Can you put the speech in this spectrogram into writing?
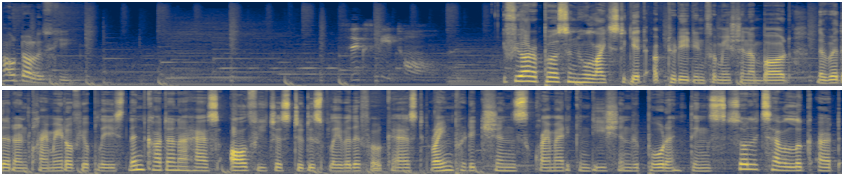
How tall is he? If you are a person who likes to get up to date information about the weather and climate of your place, then Cortana has all features to display weather forecast, rain predictions, climatic condition report, and things. So let's have a look at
